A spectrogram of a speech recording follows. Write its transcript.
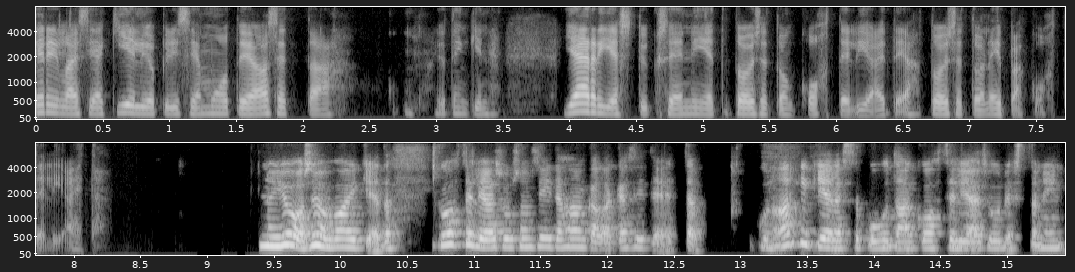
erilaisia kieliopillisia muotoja asettaa jotenkin järjestykseen niin, että toiset on kohteliaita ja toiset on epäkohteliaita? No joo, se on vaikeaa. Kohteliaisuus on siitä hankala käsite, että kun arkikielessä puhutaan kohteliaisuudesta, niin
